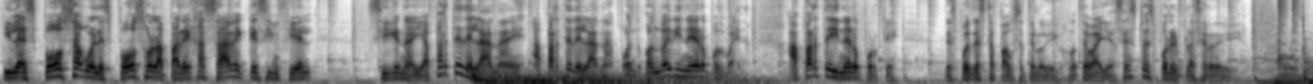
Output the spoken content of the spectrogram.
y la esposa o el esposo o la pareja sabe que es infiel? Siguen ahí. Aparte de lana, ¿eh? Aparte de lana. Cuando, cuando hay dinero, pues bueno. Aparte de dinero, ¿por qué? Después de esta pausa te lo digo. No te vayas. Esto es por el placer de vivir.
